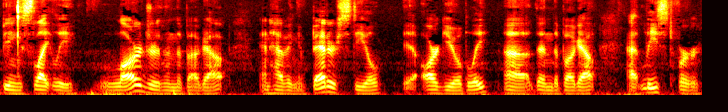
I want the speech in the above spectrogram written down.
being slightly larger than the bug out and having a better steel, arguably, uh, than the bug out, at least for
